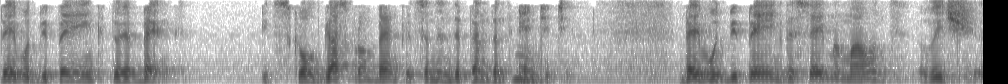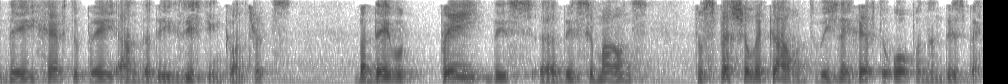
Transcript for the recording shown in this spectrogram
They would be paying to a bank. It's called Gazprom Bank. It's an independent mm. entity. They would be paying the same amount which they have to pay under the existing contracts but they would pay this, uh, these amounts to special account which they have to open in this bank.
